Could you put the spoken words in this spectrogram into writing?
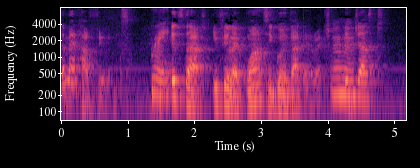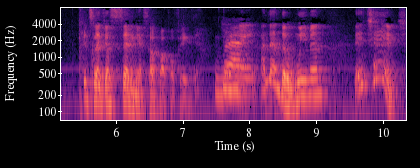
The men have feelings. Right. It's that you feel like once you go in that direction, Mm-hmm. it just it's like you're setting yourself up for failure. Right. And then the women, they change.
